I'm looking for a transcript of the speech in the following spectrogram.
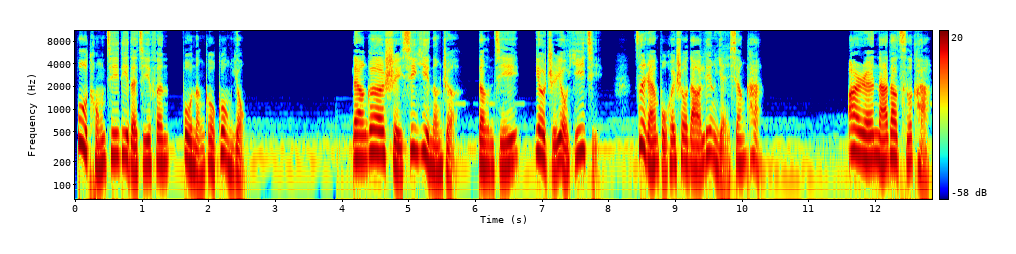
不同基地的积分不能够共用。两个水系异能者等级又只有一级，自然不会受到另眼相看。二人拿到磁卡，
